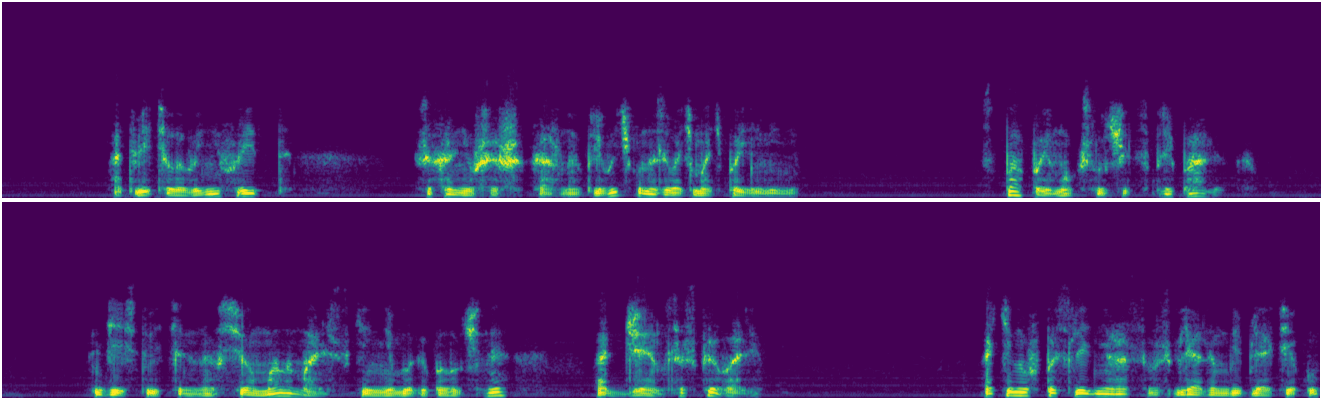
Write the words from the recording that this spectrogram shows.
— ответила Виннифрид, сохранившая шикарную привычку называть мать по имени. С папой мог случиться припадок. Действительно, все маломальски неблагополучное от Джемса скрывали. Окинув последний раз взглядом библиотеку,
